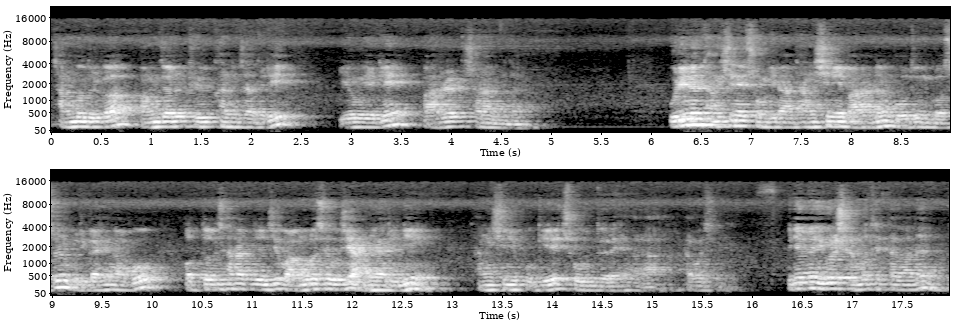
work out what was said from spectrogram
장로들과 왕자를 교육하는 자들이 예후에게 말을 전합니다. 우리는 당신의 종이라 당신이 말하는 모든 것을 우리가 행하고 어떤 사람든지 왕으로 세우지 아니하리니 당신이 보기에 좋은 대로 행하라 라고 했습니다. 왜냐하면 이걸 잘못했다가는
